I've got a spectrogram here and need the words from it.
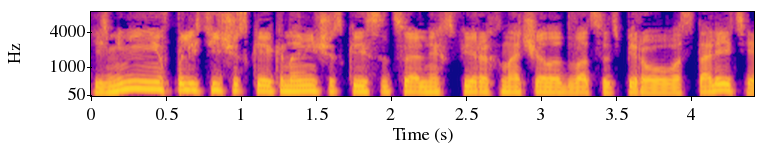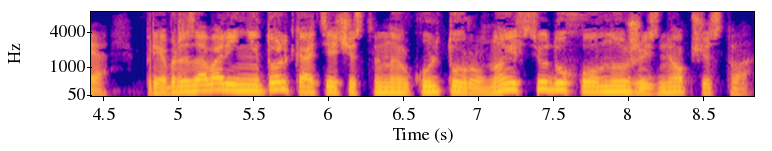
Изменения в политической, экономической и социальных сферах начала 21-го столетия преобразовали не только отечественную культуру, но и всю духовную жизнь общества.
